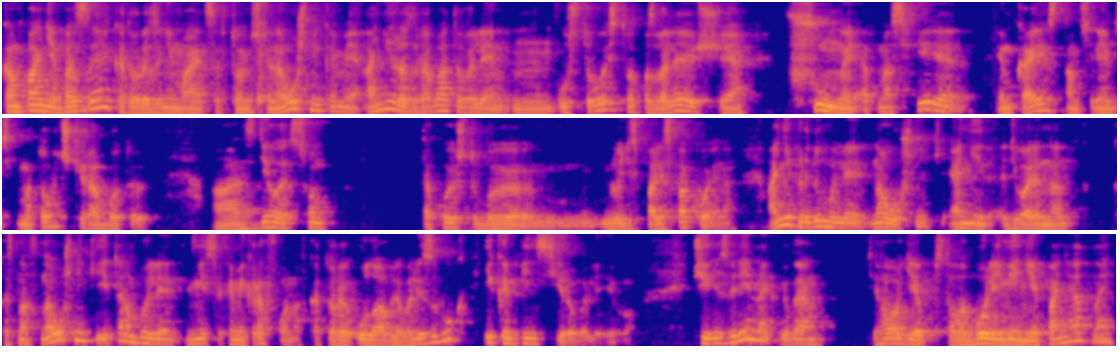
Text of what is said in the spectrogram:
Компания Базе, которая занимается в том числе наушниками, они разрабатывали устройство, позволяющее в шумной атмосфере МКС, там все время моторчики работают, а, сделать сон такой, чтобы люди спали спокойно. Они придумали наушники. Они одевали на космонавт наушники, и там были несколько микрофонов, которые улавливали звук и компенсировали его. Через время, когда технология стала более-менее понятной,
